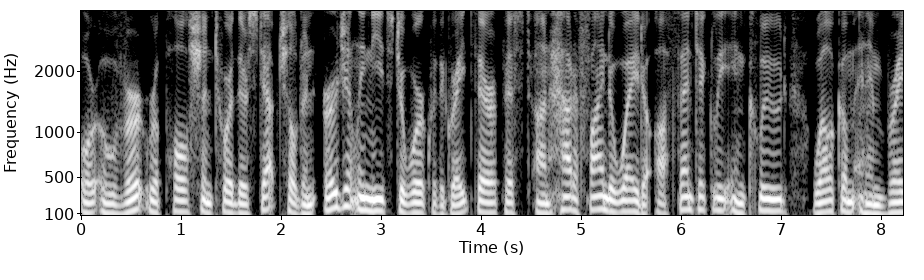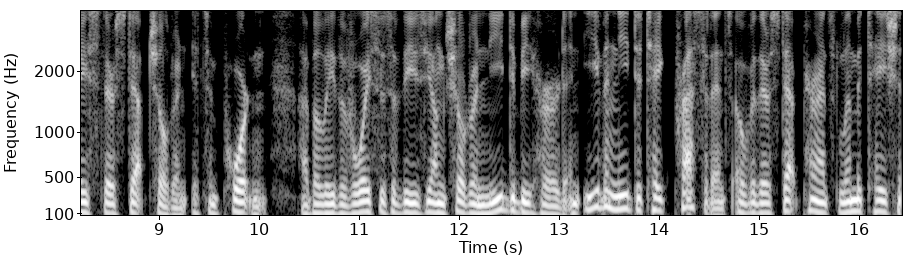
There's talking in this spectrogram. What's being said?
or overt repulsion toward their stepchildren urgently needs to work with a great therapist on how to find a way to authentically include, welcome, and embrace their stepchildren. It's important. I believe the voices of these young children need to be heard and even need to take precedence over their step parents' limitations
